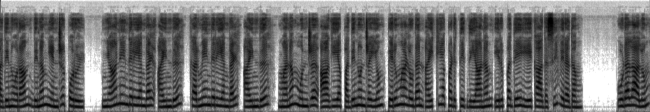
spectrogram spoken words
பதினோராம் தினம் என்று பொருள். ஞானேந்திரியங்கள் ஐந்து கர்மேந்திரியங்கள் ஐந்து மனம் ஒன்று ஆகிய பதினொன்றையும் பெருமாளுடன் ஐக்கியப்படுத்தி தியானம் இருப்பதே ஏகாதசி விரதம். உடலாலும்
